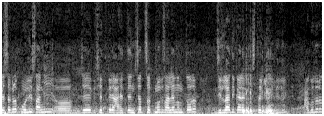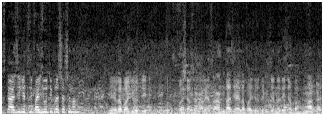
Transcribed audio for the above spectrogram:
हे सगळं पोलीस आणि अ, जे शेतकरी आहेत त्यांच्यात चकमक झाल्यानंतर जिल्हाधिकाऱ्यांनी स्थगिती दिली. अगोदरच काळजी घेतली पाहिजे होती प्रशासनाने. घ्यायला पाहिजे होती. व प्रशासनाला याचा अंदाज यायला पाहिजे होता की जनतेच्या भावना काय?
